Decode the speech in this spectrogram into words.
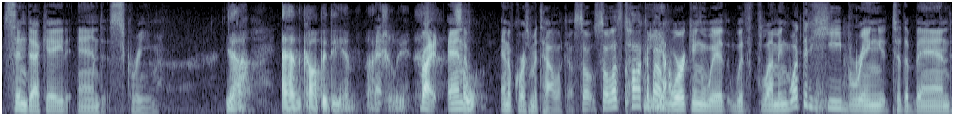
Sin-Decade and Scream. Yeah, and Carpe Diem, actually. Right, and so, and of course Metallica. So so let's talk about yeah. working with with Flemming. What did he bring to the band?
